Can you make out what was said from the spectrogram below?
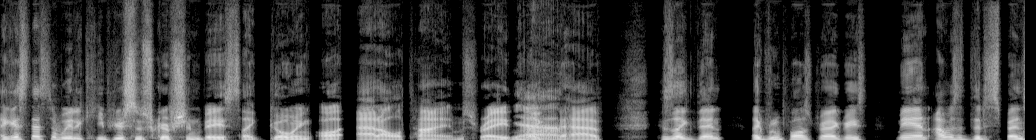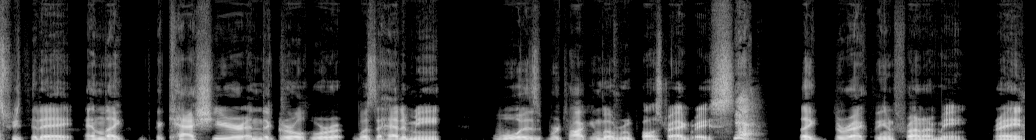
i guess that's a way to keep your subscription base like going all, at all times right Yeah. like to have because like then like rupaul's drag race man i was at the dispensary today and like the cashier and the girl who were, was ahead of me was were talking about rupaul's drag race Yeah. like directly in front of me right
